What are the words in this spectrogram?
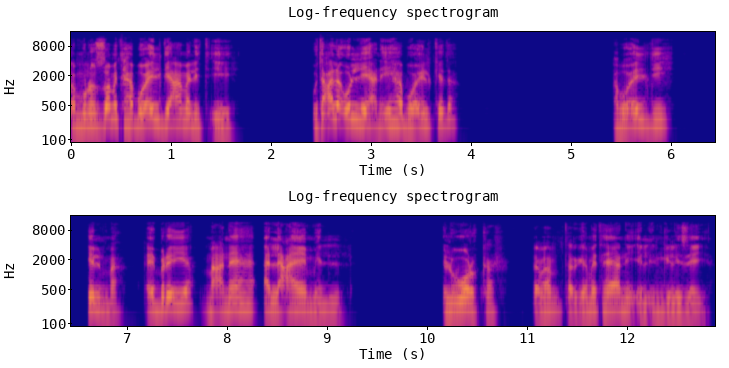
طب منظمة هابوعيل دي عملت إيه؟ وتعالى قول لي يعني إيه هابوعيل كده؟ هابوعيل دي كلمة عبرية معناها العامل ال worker تمام ترجمتها يعني الإنجليزية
